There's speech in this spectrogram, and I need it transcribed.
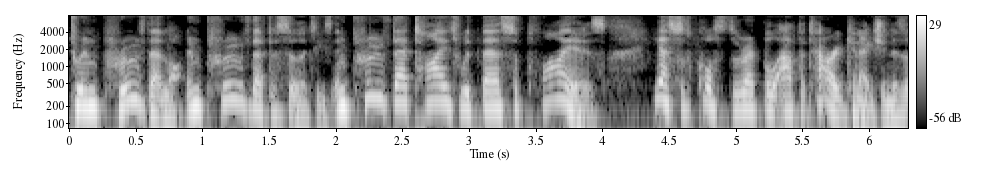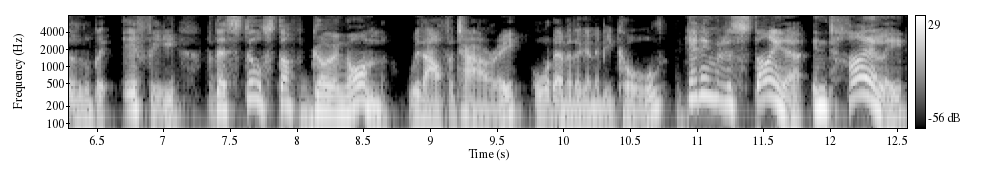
to improve their lot, improve their facilities, improve their ties with their suppliers. Yes, of course, the Red Bull AlphaTauri connection is a little bit iffy, but there's still stuff going on with AlphaTauri, or whatever they're going to be called. Getting rid of Steiner entirely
